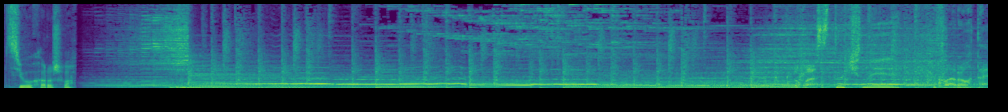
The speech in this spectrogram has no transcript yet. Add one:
Всего хорошего. Восточные ворота.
